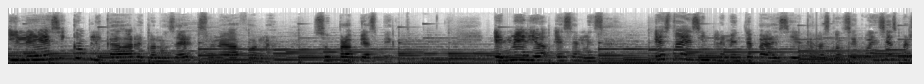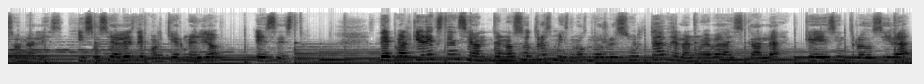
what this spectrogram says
y le es incomplicado reconocer su nueva forma, su propio aspecto. El medio es el mensaje. Esto es simplemente para decir que las consecuencias personales y sociales de cualquier medio es esto de cualquier extensión de nosotros mismos nos resulta de la nueva escala que es introducida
